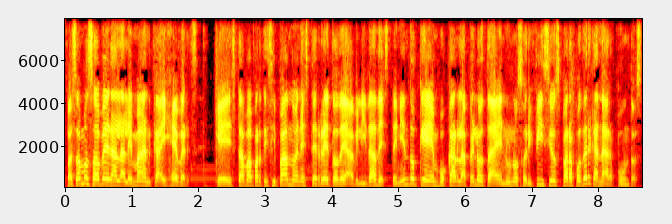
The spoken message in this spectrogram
Pasamos a ver al alemán Kai Havertz, que estaba participando en este reto de habilidades, teniendo que embocar la pelota en unos orificios para poder ganar puntos.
